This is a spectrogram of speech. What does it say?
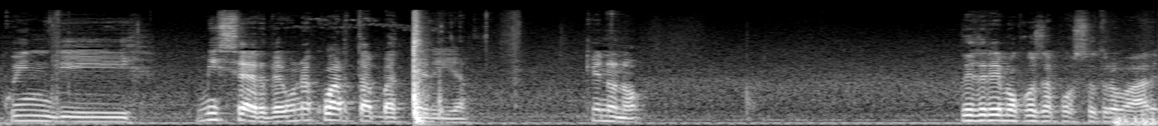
Quindi mi serve una quarta batteria che non ho vedremo cosa posso trovare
